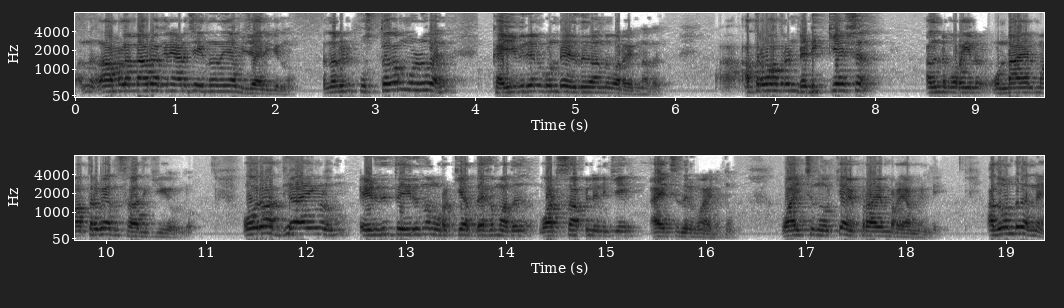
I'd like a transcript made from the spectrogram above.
നമ്മളെല്ലാവരും അങ്ങനെയാണ് ചെയ്യുന്നതെന്ന് ഞാൻ വിചാരിക്കുന്നു. എന്നാൽ ഒരു പുസ്തകം മുഴുവൻ കൈവിരൽ കൊണ്ട് എഴുതുക എന്ന് പറയുന്നത് അത്രമാത്രം ഡെഡിക്കേഷൻ അതിന്റെ പുറകിൽ ഉണ്ടായാൽ മാത്രമേ അത് സാധിക്കുകയുള്ളൂ. ഓരോ അധ്യായങ്ങളും എഴുതി തീരുന്ന മുറയ്ക്ക് അദ്ദേഹം അത് വാട്സാപ്പിൽ എനിക്ക് അയച്ചു തരുമായിരുന്നു. വായിച്ചു നോക്കി അഭിപ്രായം പറയാൻ വേണ്ടി. അതുകൊണ്ട് തന്നെ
